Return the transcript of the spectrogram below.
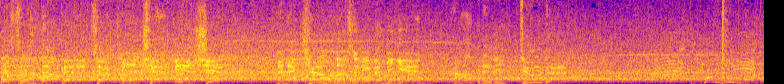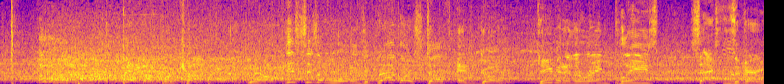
This is not... Pin attempt for the championship. And the count doesn't even begin. How did he do that? Oh, big uppercut. Well, this is a warning to grab our stuff and go. Keep it in the ring, please. Saxton's a very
